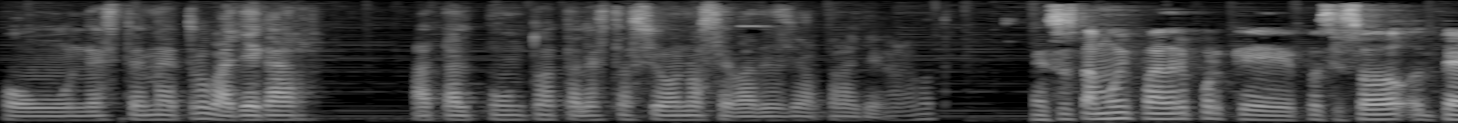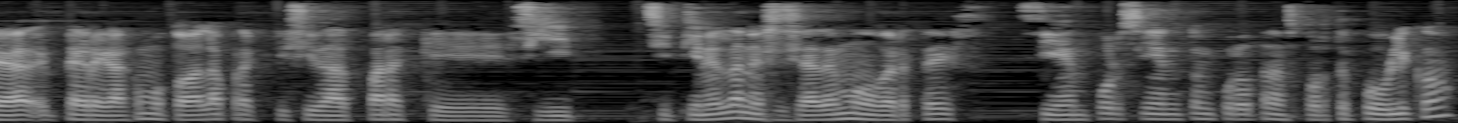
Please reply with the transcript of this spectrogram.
o un este metro va a llegar a tal punto, a tal estación o se va a desviar para llegar a otra. Eso está muy padre porque pues eso te, agrega como toda la practicidad para que si, si tienes la necesidad de moverte 100% en puro transporte público,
